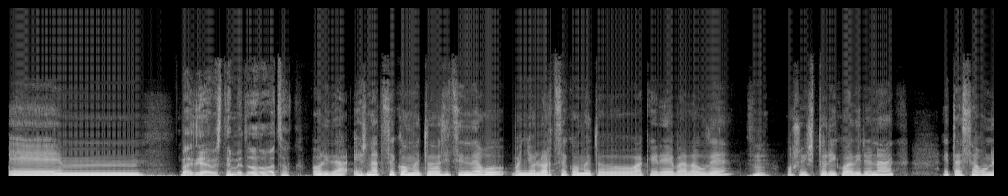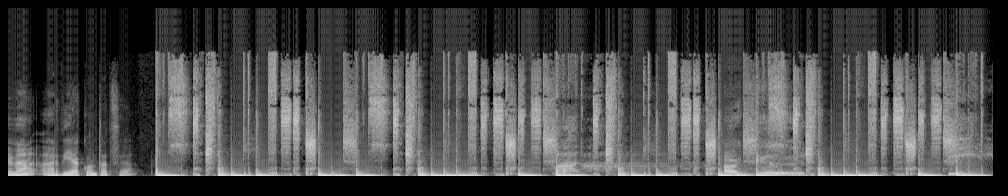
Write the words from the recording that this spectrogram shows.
em, Dira, beste metodo batzuk. hori da, esnatzeko metodo zitzen dugu, baina loartzeko metodoak ere badaude, Hm. oso historikoa direnak, eta ezagunena ardia kontatzea. are good are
